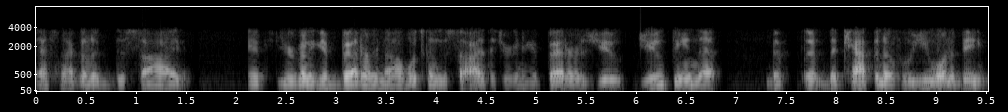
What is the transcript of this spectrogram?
that's not going to decide if you're going to get better or not what's going to decide that you're going to get better is you you being that the, the, the captain of who you want to be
